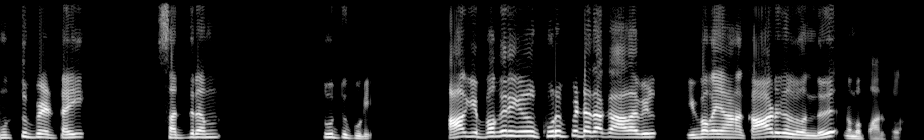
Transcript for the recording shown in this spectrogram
முத்துப்பேட்டை சத்திரம் தூத்துக்குடி. ஆகிய பகுதிகள் குறிப்பிட்டத்தக்க அளவில் இவ்வகையான காடுகள் வந்து நம்ம பார்க்கலாம்.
